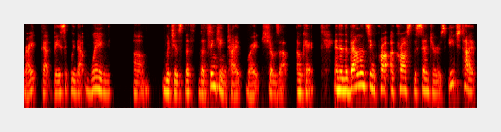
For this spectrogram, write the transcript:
right? That basically that wing, um, which is the the thinking type, right, shows up. Okay, and then the balancing across the centers. Each type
